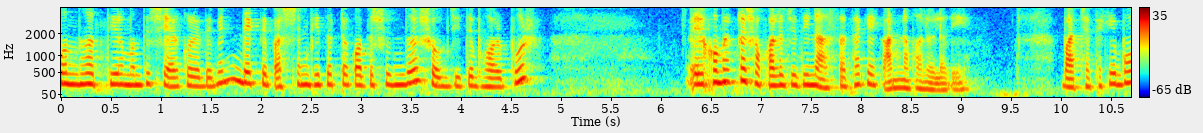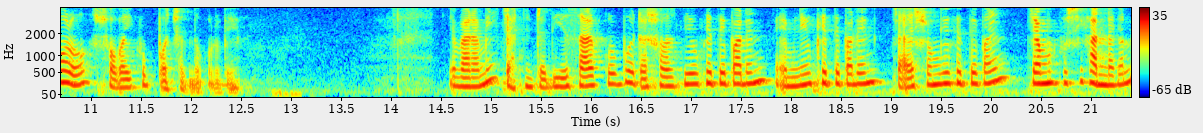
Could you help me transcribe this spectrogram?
বন্ধু আত্মীয়ের মধ্যে শেয়ার করে দেবেন, দেখতে পাচ্ছেন ভিতরটা কত সুন্দর, সবজিতে ভরপুর। এরকম একটা সকালে যদি নাস্তা থাকে, কান্না ভালো লাগে। বাচ্চা থেকে বড় সবাই খুব পছন্দ করবে। এবার আমি চাটনিটা দিয়ে সার্ভ করব। এটা সস দিয়েও খেতে পারেন, এমনিও খেতে পারেন, চায়ের সঙ্গেও খেতে পারেন, যেমন খুশি খান না কেন।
